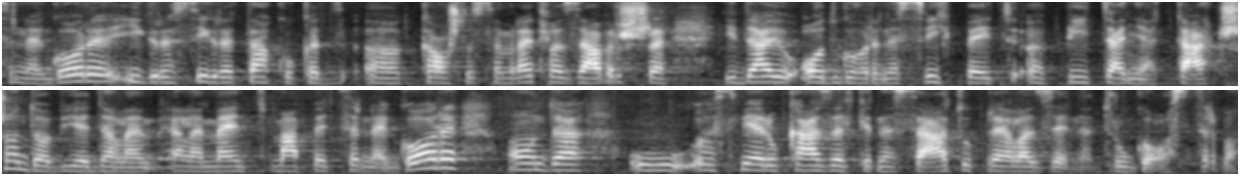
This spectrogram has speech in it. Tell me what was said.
Crne Gore. Igra se igra tako kad, kao što sam rekla, završe i daju odgovor na svih pet pitanja tačno, dobiju jedan element mape Crne Gore, onda u smjeru kazaljke na satu prelaze na drugo ostrvo.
